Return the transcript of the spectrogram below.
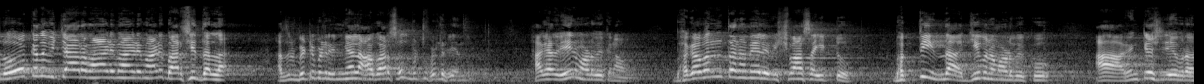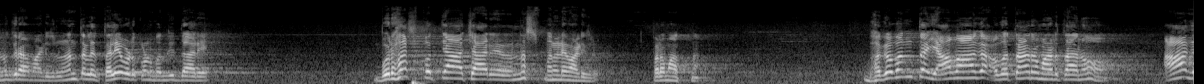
ಲೋಕದ ವಿಚಾರ ಮಾಡಿ ಮಾಡಿ ಮಾಡಿ ಬಾರಿಸಿದ್ದಲ್ಲ. ಅದನ್ನು ಬಿಟ್ಟು ಬಿಡ್ರಿ ಇನ್ಮೇಲೆ ಆ ಬಾರಿಸೋದು ಬಿಟ್ಟು ಬಿಡ್ರಿ ಅಂದರು. ಹಾಗಾದ್ರೆ ಏನು ಮಾಡಬೇಕು ನಾವು? ಭಗವಂತನ ಮೇಲೆ ವಿಶ್ವಾಸ ಇಟ್ಟು, ಭಕ್ತಿಯಿಂದ ಜೀವನ ಮಾಡಬೇಕು. ಆ ವೆಂಕಟೇಶ್ ದೇವರು ಅನುಗ್ರಹ ಮಾಡಿದರು. ನಂತರ ತಲೆ ಹೊಡ್ಕೊಂಡು ಬಂದಿದ್ದಾರೆ. ಬೃಹಸ್ಪತ್ಯಾಚಾರ್ಯರನ್ನು ಸ್ಮರಣೆ ಮಾಡಿದರು ಪರಮಾತ್ಮ. ಭಗವಂತ ಯಾವಾಗ ಅವತಾರ ಮಾಡ್ತಾನೋ ಆಗ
